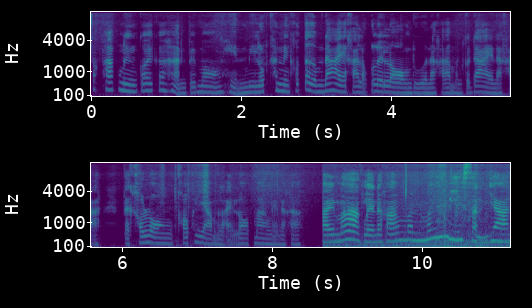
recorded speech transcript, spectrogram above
สักพักหนึ่งก้อยก็หันไปมองเห็นมีรถคันหนึ่งเขาเติมได้ค่ะ เราก็เลยลองดูนะคะ มันก็ได้นะคะ แต่เขาลองเขาพยายามหลายรอบมากเลยนะคะไกลมากเลยนะคะ มันไม่มีสัญญาณ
